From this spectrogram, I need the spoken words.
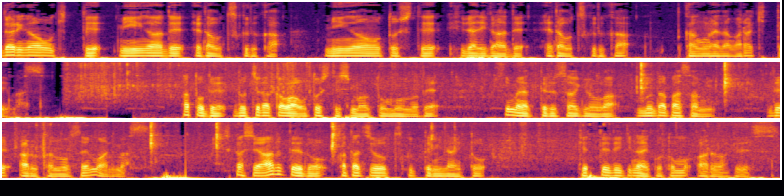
左側を切って右側で枝を作るか右側を落として左側で枝を作るか考えながら切っています。後でどちらかは落としてしまうと思うので今やってる作業は無駄バサミである可能性もあります。しかしある程度形を作ってみないと決定できないこともあるわけです。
